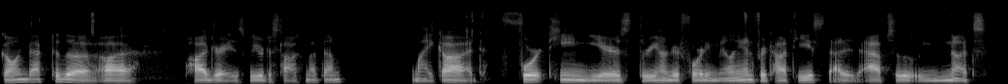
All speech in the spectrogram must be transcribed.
Going back to the uh, Padres, we were just talking about them. My God, 14 years, 340 million for Tatis. That is absolutely nuts.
